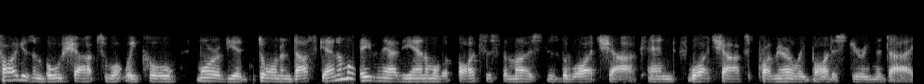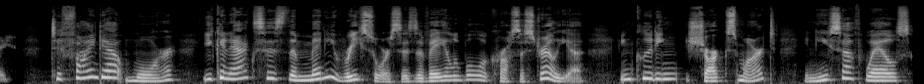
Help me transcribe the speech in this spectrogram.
Tigers and bull sharks are what we call more of your dawn and dusk animal, even though the animal that bites us the most is the white shark, and white sharks primarily bite us during the day. To find out more, you can access the many resources available across Australia, including Shark Smart in New South Wales,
